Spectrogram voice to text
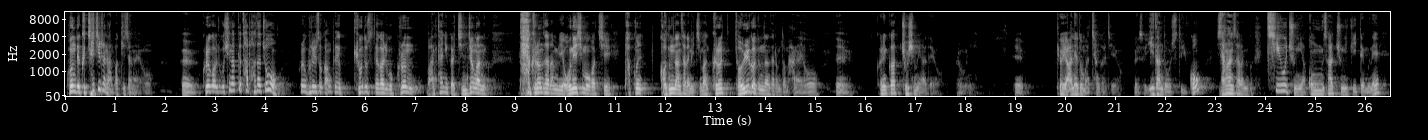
그런데 그 체질은 안 바뀌잖아요. 예. 그래가지고 신학교 다 받아줘. 그리고 그래서 깡패 교도소 돼가지고 그런 많다니까 진정한 다 그런 사람이 오네시모 같이 바꾼 거듭난 사람 있지만 덜 거듭난 사람도 많아요. 예. 그러니까 조심해야 돼요, 여러분이. 예. 교회 안에도 마찬가지예요. 그래서 이단도 올 수도 있고 이상한 사람이고 치유 중이야. 공사 중이기 때문에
